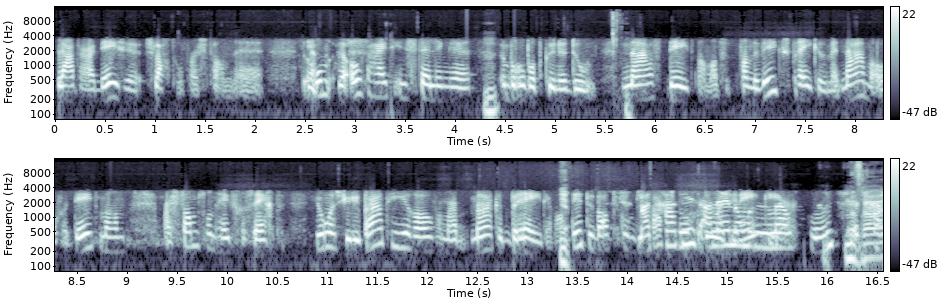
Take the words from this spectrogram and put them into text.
laat daar deze slachtoffers van uh, de, de, overheidsinstellingen hm. een beroep op kunnen doen. Naast Deetman. Want van de week spreken we met name over Deetman. Maar Samson heeft gezegd, jongens, jullie praten hierover, maar maak het breder. Want dit debat komt Maar het gaat niet alleen om een meldpunt. Mevrouw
